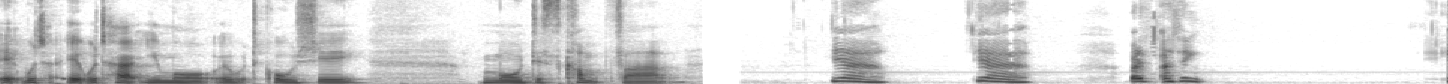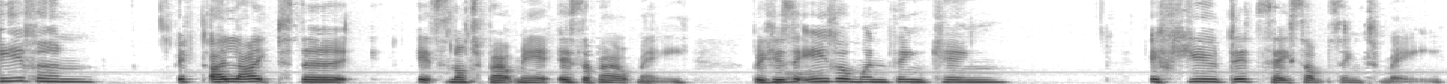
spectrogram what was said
it would it would hurt you more it would cause you more discomfort. Yeah. Yeah. But i think even it, I liked the it's not about me, it is about me. Because mm. even when thinking, if you did say something to me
